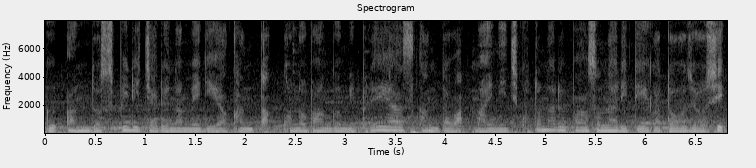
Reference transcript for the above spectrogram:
クスピリチュアルなメディアカンタ。この番組プレイヤースカンタは毎日異なるパーソナリティが登場し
